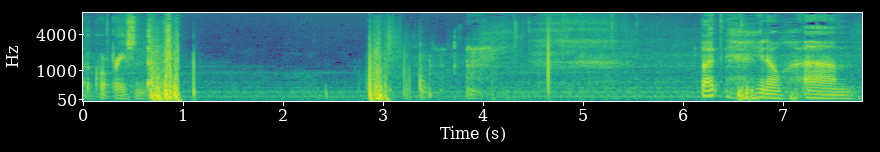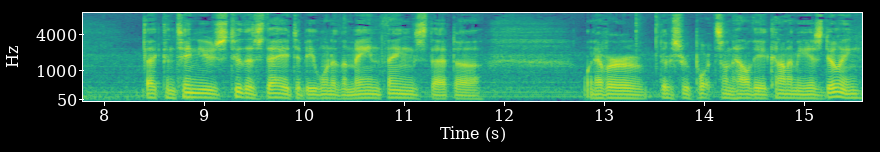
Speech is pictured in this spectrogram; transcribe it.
a corporation does. But, you know, um, that continues to this day to be one of the main things that uh, whenever there's reports on how the economy is doing,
